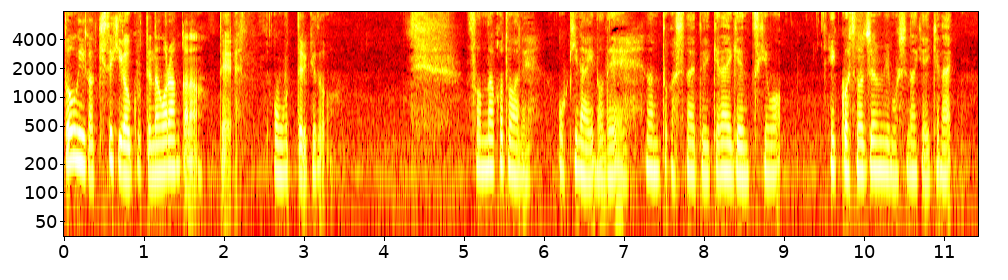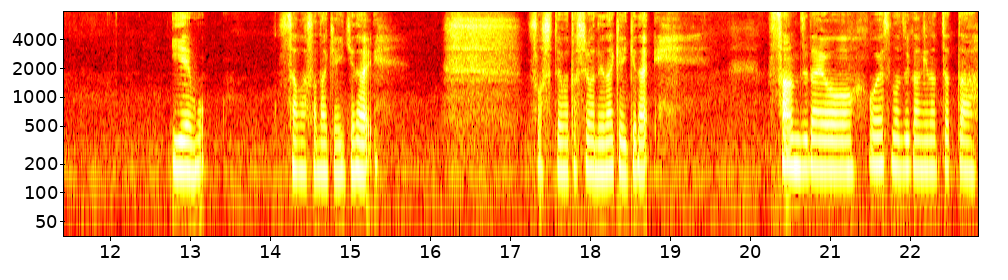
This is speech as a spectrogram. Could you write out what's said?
どうにか奇跡が起こって治らんかなって思ってるけど、そんなことはね、起きないので、なんとかしないといけない原付も、引っ越しの準備もしなきゃいけない。家も探さなきゃいけない。そして私は寝なきゃいけない。3時だよ。おやつの時間になっちゃった。は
